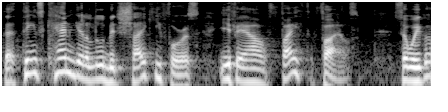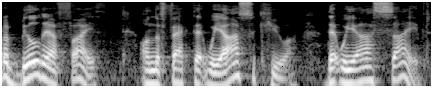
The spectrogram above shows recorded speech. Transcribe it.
that things can get a little bit shaky for us if our faith fails. So we've got to build our faith on the fact that we are secure, that we are saved.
